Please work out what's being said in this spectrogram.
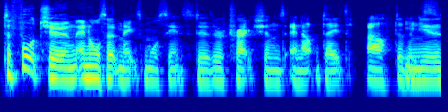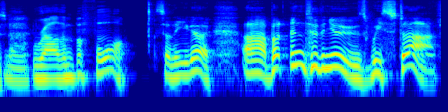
to fortune, and also it makes more sense to do the retractions and updates after the Yes, news no. rather than before. So there you go. Uh, but into the news, we start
